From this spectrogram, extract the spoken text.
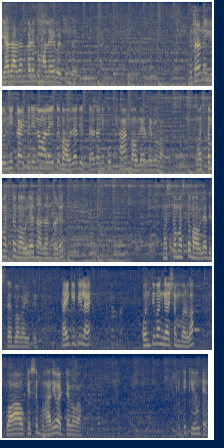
या दादांकडे तुम्हाला हे भेटून जाईल. मित्रांनो युनिक काहीतरी ना मला इथे भावल्या दिसत आहेत आणि खूप छान भावल्या आहेत हे बघा. मस्त मस्त भावल्या आहेत दादांकडे. मस्त मस्त भावल्या दिसत आहेत बघा इथे. ताई कितीला आहे? कोणती पण घ्या शंभर का? वाव कसे भारी वाटते बघा. किती क्यूट आहेत.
